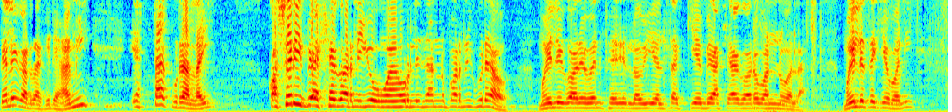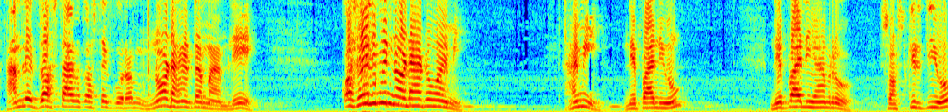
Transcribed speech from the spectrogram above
त्यसले गर्दाखेरि हामी यस्ता कुरालाई कसरी व्याख्या गर्ने यो उहाँहरूले जान्नुपर्ने कुरा हो। मैले गरेँ भने फेरि लौ यसले त के व्याख्या गर्यो भन्नु होला मैले त के भने हामीले जस्ताको जस्तै कुरा नढाँटौँ हामीले। कसैले पनि नढाँटौँ हामी। हामी नेपाली हौँ। नेपाली हाम्रो संस्कृति हो।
